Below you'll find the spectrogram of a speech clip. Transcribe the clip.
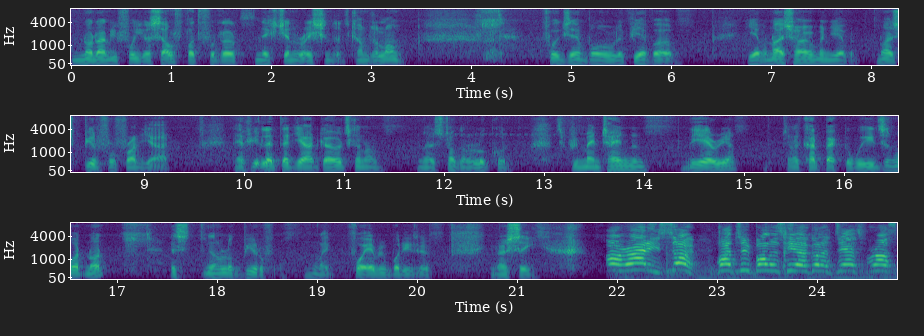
not only for yourself but for the next generation that comes along. For example, if you have a you have a nice home and you have a nice beautiful front yard. Now, if you let that yard go, it's gonna you know, it's not gonna look good. So if you maintain the area, you know, cut back the weeds and whatnot, it's gonna look beautiful, like for everybody to, you know, see. Alrighty, so my two ballers here are gonna dance for us.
